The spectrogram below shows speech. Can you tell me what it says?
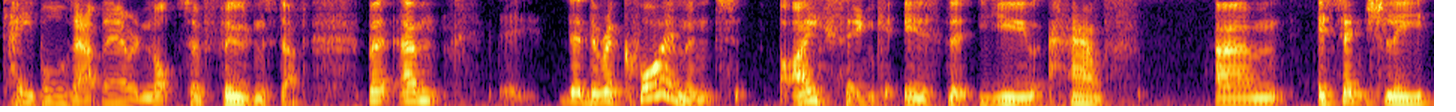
tables out there and lots of food and stuff. But um, the, the requirement, I think, is that you have um, essentially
